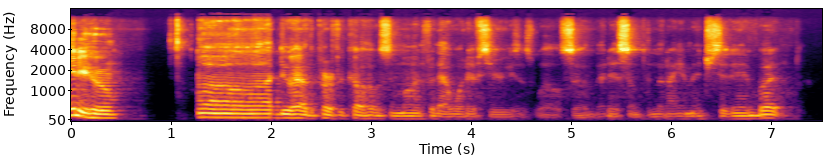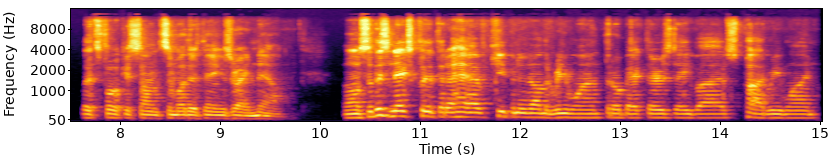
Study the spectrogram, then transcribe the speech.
Anywho, uh, I do have the perfect co-host in mind for that What If series as well, so that is something that I am interested in. But let's focus on some other things right now. Uh, so this next clip that I have, keeping it on the rewind, Throwback Thursday vibes, Pod Rewind,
